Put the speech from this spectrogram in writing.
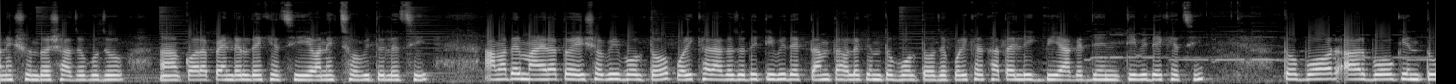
অনেক সুন্দর সাজুগুজু করা প্যান্ডেল দেখেছি, অনেক ছবি তুলেছি। আমাদের মায়েরা তো এইসবই বলতো। পরীক্ষার আগে যদি টিভি দেখতাম তাহলে কিন্তু বলতো যে, পরীক্ষার খাতায় লিখবি, আগের দিন টিভি দেখেছি। তো বর আর বউ কিন্তু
